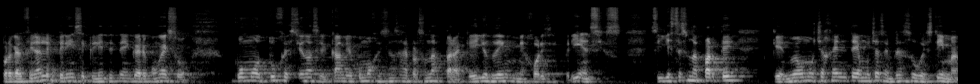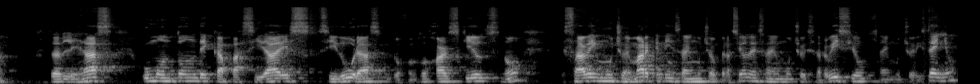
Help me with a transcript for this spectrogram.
Porque al final la experiencia del cliente tiene que ver con eso. Cómo tú gestionas el cambio, cómo gestionas a las personas para que ellos den mejores experiencias. ¿sí? Y esta es una parte que nuevo mucha gente, muchas empresas subestima. O sea, les das un montón de capacidades, si duras, los famosos hard skills, ¿no? Saben mucho de marketing, saben mucho de operaciones, saben mucho de servicio, saben mucho de diseño,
